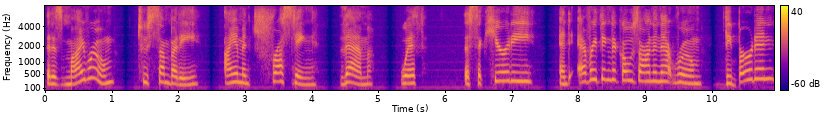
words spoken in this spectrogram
that is my room to somebody, I am entrusting them with the security and everything that goes on in that room. The burden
